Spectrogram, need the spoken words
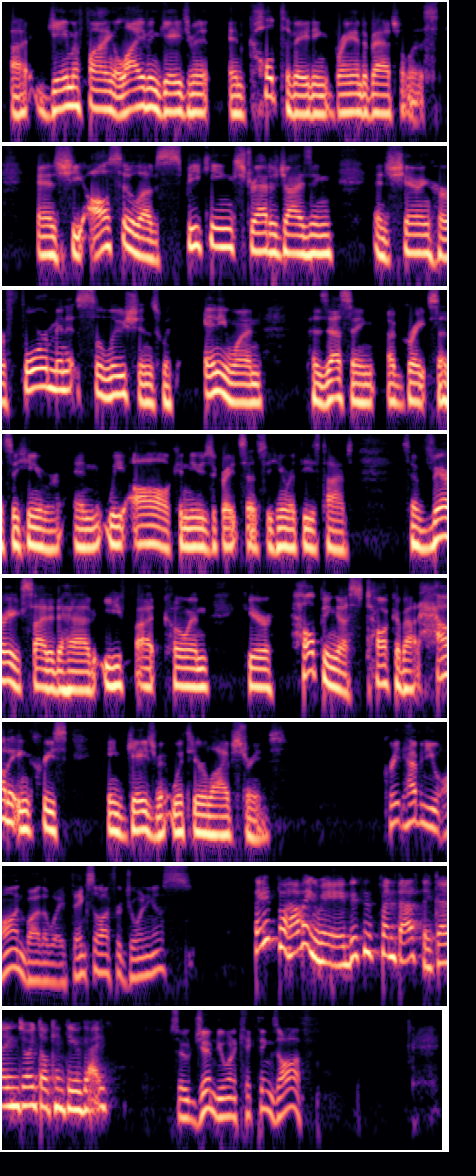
uh, gamifying live engagement, and cultivating brand evangelists. And she also loves speaking, strategizing, and sharing her four minute solutions with anyone possessing a great sense of humor. And we all can use a great sense of humor at these times. So, very excited to have Ifat Cohen here helping us talk about how to increase engagement with your live streams. Great having you on, by the way. Thanks a lot for joining us. Thanks for having me. This is fantastic. I enjoy talking to you guys. So, Jim, do you want to kick things off?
